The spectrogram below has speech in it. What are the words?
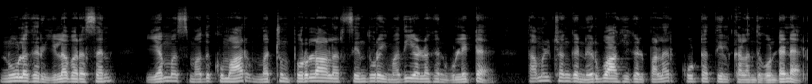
நூலகர் இளவரசன் எம் எஸ் மதுகுமார் மற்றும் பொருளாளர் செந்துரை மதியழகன் உள்ளிட்ட தமிழ்ச்சங்க நிர்வாகிகள் பலர் கூட்டத்தில் கலந்து கொண்டனர்.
